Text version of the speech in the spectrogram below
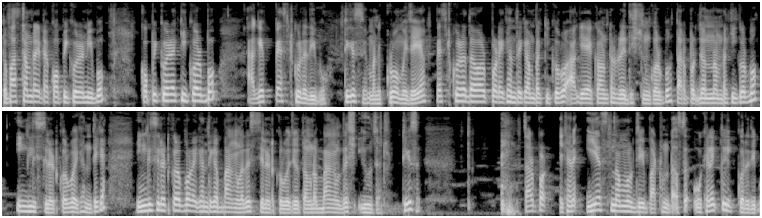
তো ফার্স্ট আমরা এটা কপি করে নিব। কপি করে কি করব? আগে পেস্ট করে দিব, ঠিক আছে? মানে ক্রোমে যাইয়া পেস্ট করে দেওয়ার পর এখান থেকে আমরা কি করব? আগে অ্যাকাউন্টটা রেজিস্ট্রেশন করব। তারপর জন্য আমরা কি করব? ইংলিশ সিলেক্ট করব এখান থেকে। ইংলিশ সিলেক্ট করার পর এখান থেকে বাংলাদেশ সিলেক্ট করব, যেহেতু আমরা বাংলাদেশ ইউজার ঠিক আছে? তারপর এখানে ইয়েস নামের যে বাটনটা আছে, ওখানে ক্লিক করে দিব।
